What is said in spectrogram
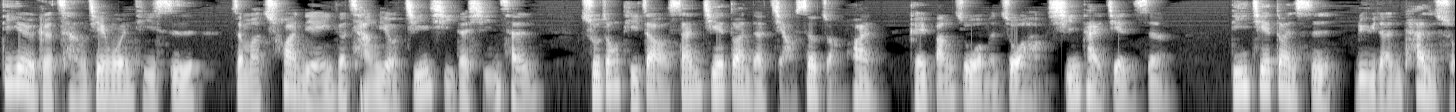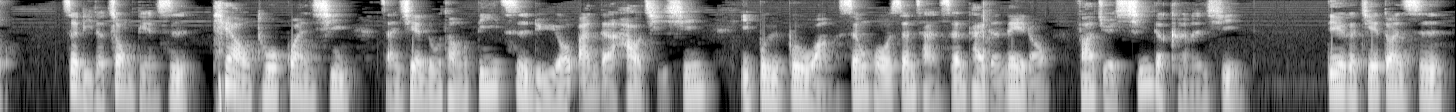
第二个常见问题是，怎么串联一个常有惊喜的行程？书中提到三阶段的角色转换，可以帮助我们做好心态建设。第一阶段是旅人探索。这里的重点是跳脱惯性，展现如同第一次旅游般的好奇心，一步一步往生活、生产、生态的内容发掘新的可能性。第二个阶段是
